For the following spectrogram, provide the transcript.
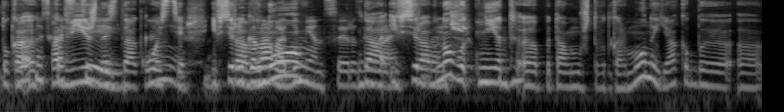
Плотность подвижность, костей, да, кости, конечно. и все равно голова, деменция да, и все равно раньше. вот нет, mm-hmm. потому что вот гормоны якобы э,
